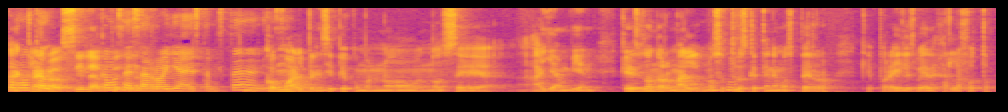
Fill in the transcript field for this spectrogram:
Ah, claro, sí, la- cómo pues, se la- desarrolla esta amistad. Como al principio como no, no se hallan bien, que es lo normal, nosotros que tenemos perro, que por ahí les voy a dejar la foto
